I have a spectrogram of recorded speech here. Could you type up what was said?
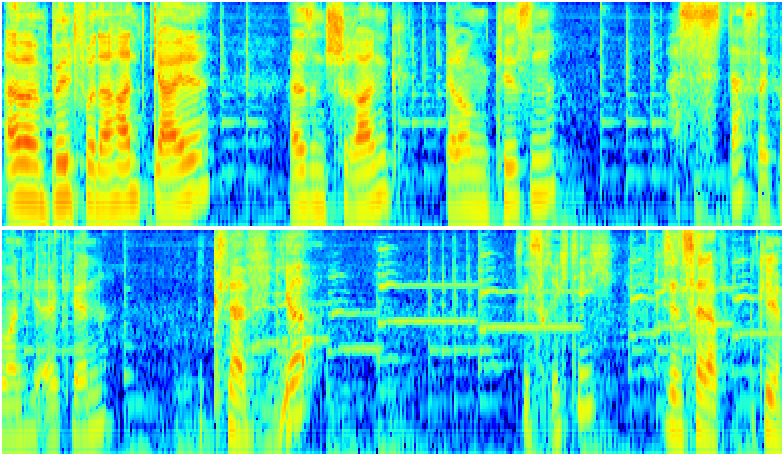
Aber ein Bild von der Hand. Geil. Da ist ein Schrank. Genau ein Kissen. Was ist das? Da kann man hier erkennen. Ein Klavier? Ist das richtig? Hier ist ein Setup. Okay.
